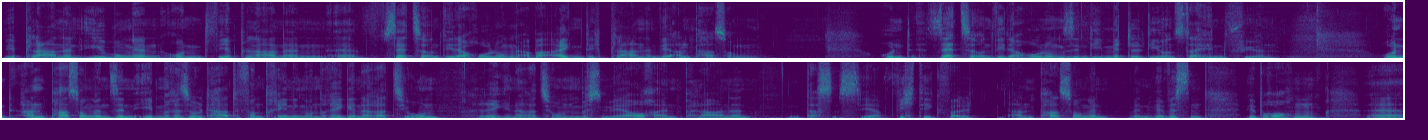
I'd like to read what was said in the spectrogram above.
wir planen Übungen und wir planen äh, Sätze und Wiederholungen, aber eigentlich planen wir Anpassungen. Und Sätze und Wiederholungen sind die Mittel, die uns dahin führen. Und Anpassungen sind eben Resultate von Training und Regeneration. Regeneration müssen wir auch einplanen. Das ist sehr wichtig, weil Anpassungen, wenn wir wissen, wir brauchen äh,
